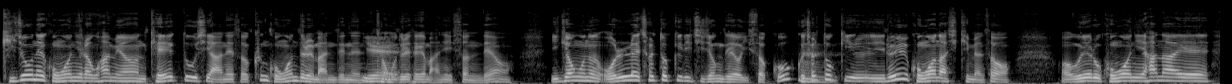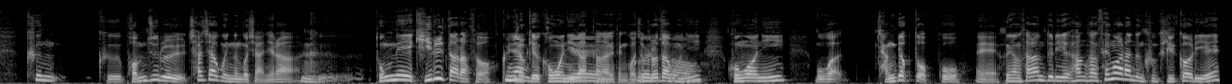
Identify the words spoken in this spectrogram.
기존의 공원이라고 하면 계획 도시 안에서 큰 공원들을 만드는 예. 경우들이 되게 많이 있었는데요. 이 경우는 원래 철도길이 지정되어 있었고 그 음. 철도길을 공원화시키면서 어, 의외로 공원이 하나의 큰 그 범주를 차지하고 있는 것이 아니라 음. 그 동네의 길을 따라서 이렇게 공원이 예. 나타나게 된 거죠. 그렇죠. 그러다 보니 공원이 뭐가 장벽도 없고 예, 그냥 사람들이 항상 생활하는 그 길거리에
